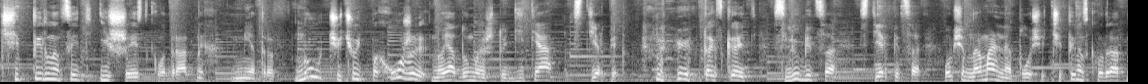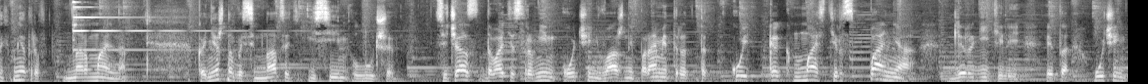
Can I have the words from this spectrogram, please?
14,6 квадратных метров. Ну, чуть-чуть похоже, но я думаю, что дитя стерпит. Так сказать, слюбится, стерпится. В общем, нормальная площадь. 14 квадратных метров нормально. Конечно, 18,7 лучше. Сейчас давайте сравним очень важный параметр, такой как мастер-спальня для родителей. Это очень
